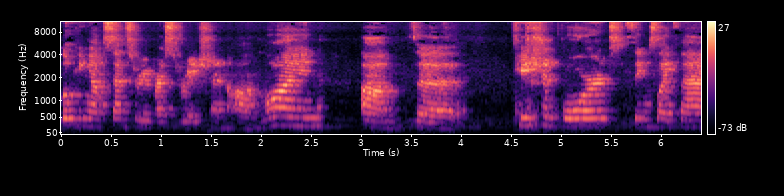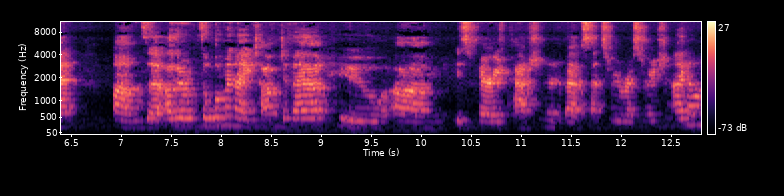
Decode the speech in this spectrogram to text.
looking up sensory restoration online, um, the patient boards, things like that. Um, the other, the woman I talked about who um, is very passionate about sensory restoration. I don't.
